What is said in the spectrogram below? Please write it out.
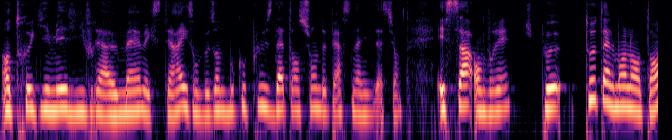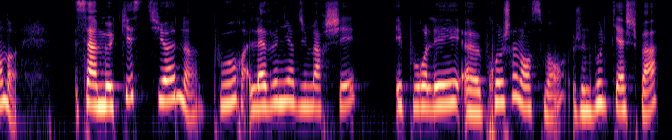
entre guillemets, livrés à eux-mêmes, etc. Ils ont besoin de beaucoup plus d'attention, de personnalisation. Et ça, en vrai, je peux totalement l'entendre. Ça me questionne pour l'avenir du marché et pour les euh, prochains lancements, je ne vous le cache pas,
